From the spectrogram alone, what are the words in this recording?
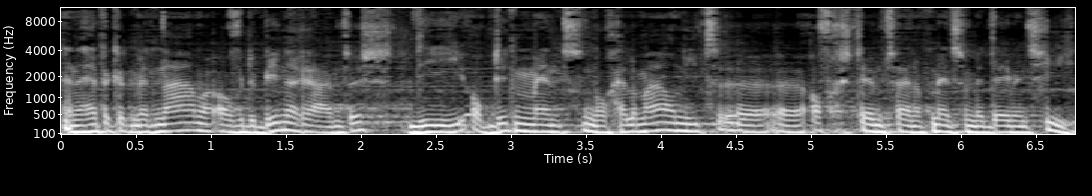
En dan heb ik het met name over de binnenruimtes... die op dit moment nog helemaal niet uh, afgestemd zijn op mensen met dementie.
